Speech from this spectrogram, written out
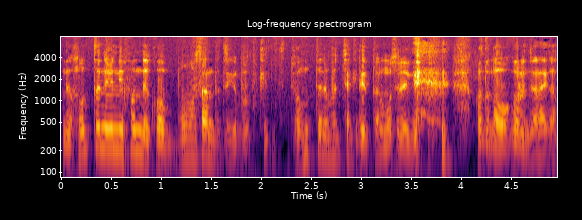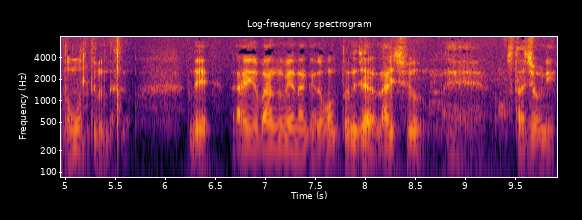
で本当に日本でこう坊さんたちがぶっ本当にぶっちゃけていったら面白いことが起こるんじゃないかと思ってるんですよ。でああいう番組やなんかで本当にじゃあ来週、えースタジオに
